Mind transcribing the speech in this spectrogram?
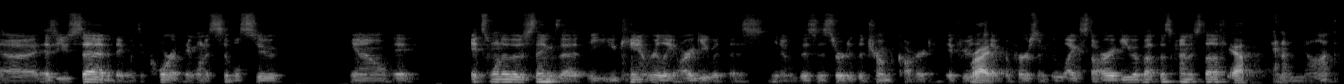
Uh, as you said, they went to court, they won a civil suit. You know, it, it's one of those things that you can't really argue with this. You know, this is sort of the trump card if you're the right. type of person who likes to argue about this kind of stuff. Yeah. And I'm not.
